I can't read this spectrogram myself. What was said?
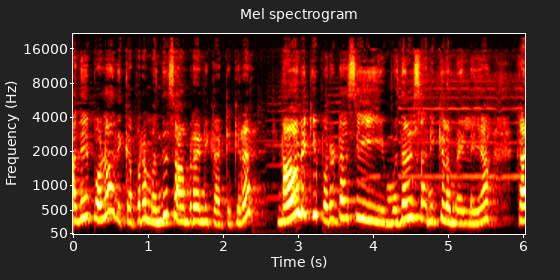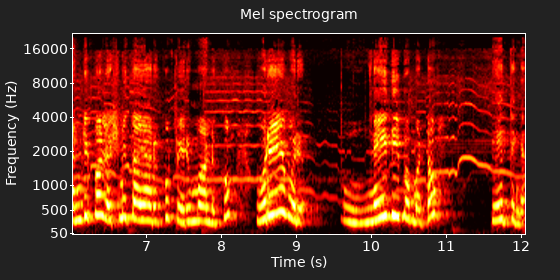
அதே போல் அதுக்கப்புறம் வந்து சாம்பிராணி காட்டிக்கிறேன். நாளைக்கு புரட்டாசி முதல் சனிக்கிழமை இல்லையா? கண்டிப்பாக லக்ஷ்மி தாயாருக்கும் பெருமாளுக்கும் ஒரே ஒரு நெய் தீபம் மட்டும் ஏற்றுங்க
